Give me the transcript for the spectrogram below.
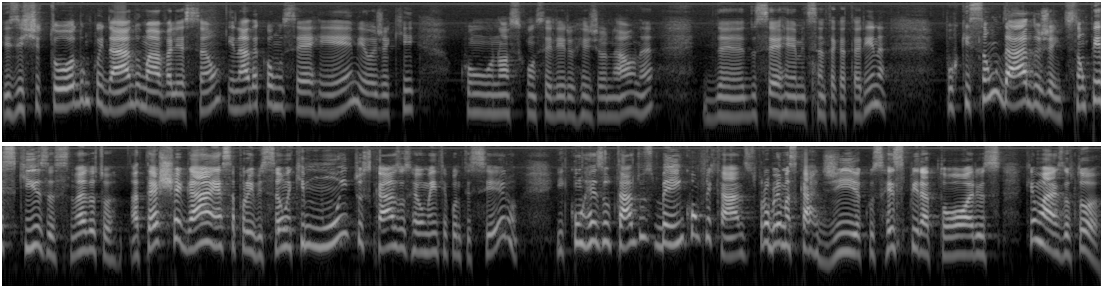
existe todo um cuidado, uma avaliação, e nada como o CRM, hoje aqui com o nosso conselheiro regional, né, do CRM de Santa Catarina, porque são dados, gente, são pesquisas, não é, doutor? Até chegar a essa proibição é que muitos casos realmente aconteceram e com resultados bem complicados, problemas cardíacos, respiratórios. O que mais, doutor?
